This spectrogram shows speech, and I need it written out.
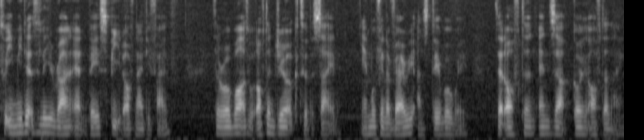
to immediately run at base speed of 95, the robot would often jerk to the side and move in a very unstable way that often ends up going off the line.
